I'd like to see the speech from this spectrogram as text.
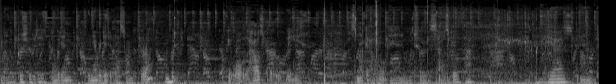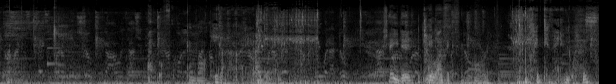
No, I'm pretty sure we did. No, we didn't. We never did it last time. Girl? Okay, well, the houseboat, we snuck out and went to this houseboat that he has, and um, he got high. I didn't. Yeah, you did. You laughed fucking hard. I do that anyways.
